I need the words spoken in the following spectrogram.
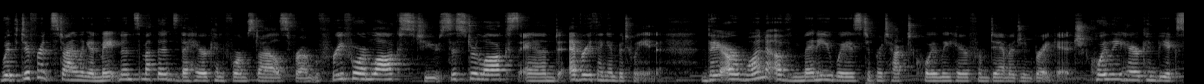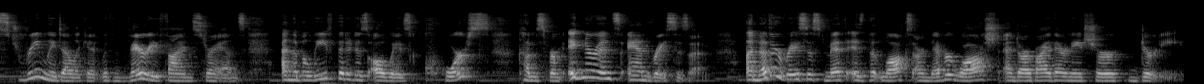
With different styling and maintenance methods, the hair can form styles from freeform locks to sister locks and everything in between. They are one of many ways to protect coily hair from damage and breakage. Coily hair can be extremely delicate with very fine strands, and the belief that it is always coarse comes from ignorance and racism. Another racist myth is that locks are never washed and are by their nature dirty.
